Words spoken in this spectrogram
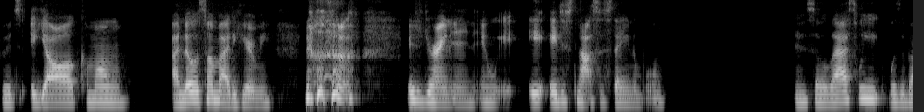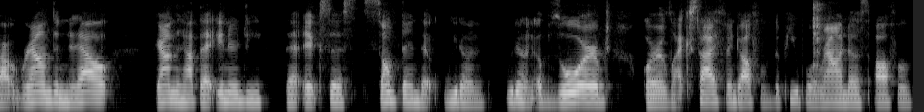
It's y'all come on. I know somebody hear me. it's draining and it, it, it's not sustainable. And so last week was about grounding it out, grounding out that energy, that excess something that we done we done absorbed or like siphoned off of the people around us, off of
